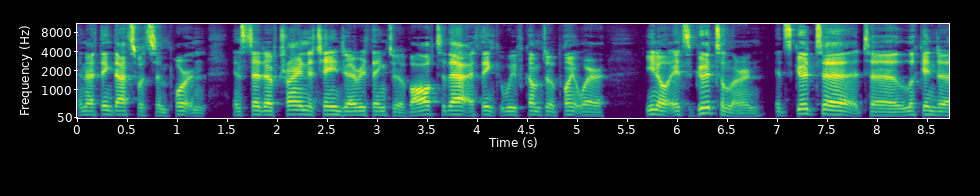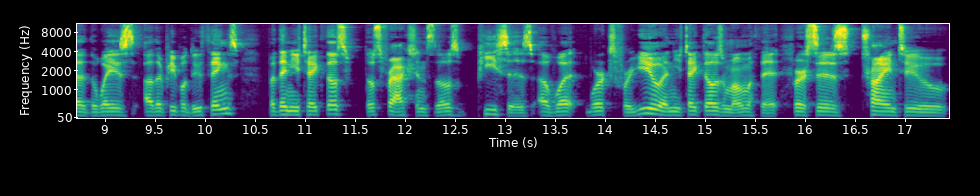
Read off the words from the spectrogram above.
And I think that's what's important. Instead of trying to change everything to evolve to that, I think we've come to a point where, you know, it's good to learn. It's good to to look into the ways other people do things, but then you take those those fractions, those pieces of what works for you and you take those and run with it versus trying to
